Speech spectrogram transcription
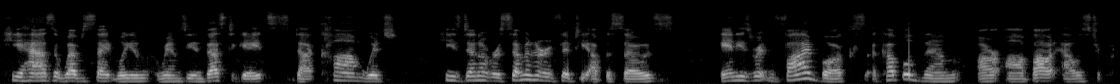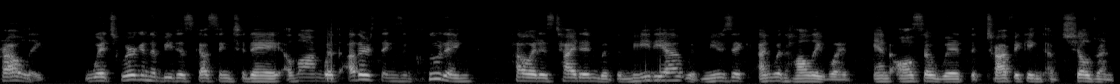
He has a website, WilliamRamseyInvestigates.com, which he's done over 750 episodes and he's written five books. A couple of them are about Aleister Crowley, which we're going to be discussing today, along with other things, including how it is tied in with the media, with music, and with Hollywood, and also with the trafficking of children.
